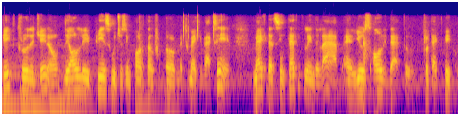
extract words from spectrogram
pick through the genome the only piece which is important for, uh, to make a vaccine, make that synthetically in the lab, and use only that to protect people.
